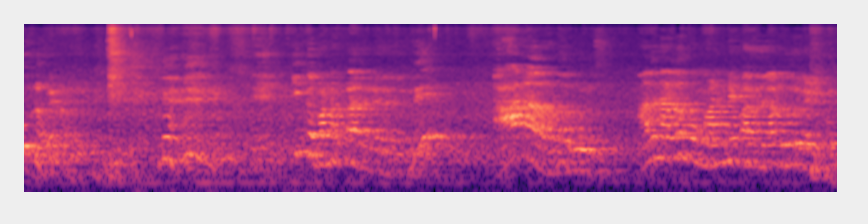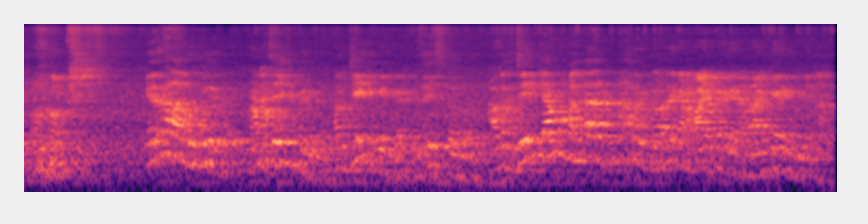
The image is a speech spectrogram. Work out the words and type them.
ஊர்ல போய். இங்க பண்ணக்கூடாதுங்கிறது வந்து ஆறாவது ரூல்ஸ் அதனால உங்க அண்ணே பார்த்துருக்காங்க ஊர் கட்டி போட்டோம் எதனால அவர் ஊர்? நம்ம ஜெயிக்க போயிருக்கோம். நம்ம ஜெயிக்க போயிருக்காரு ஜெயிச்சு அவர் ஜெயிக்காம வந்தார் அப்படின்னா அவருக்கு வர்றதுக்கான வாய்ப்பே கிடையாது. அவர் அங்கே இருக்க முடியலாம்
